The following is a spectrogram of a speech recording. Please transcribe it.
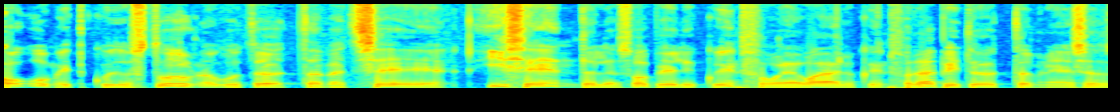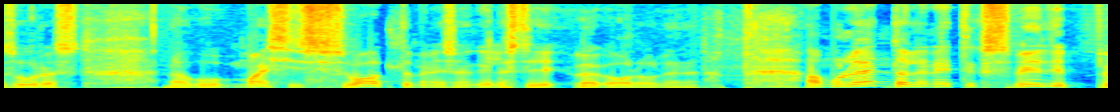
kogumid, kuidas turg nagu töötab, et see iseendale sobiliku info ja vajaliku info läbitöötamine ja seda suures nagu massis vaatlemine, see on kindlasti väga oluline. aga mulle endale näiteks meeldib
